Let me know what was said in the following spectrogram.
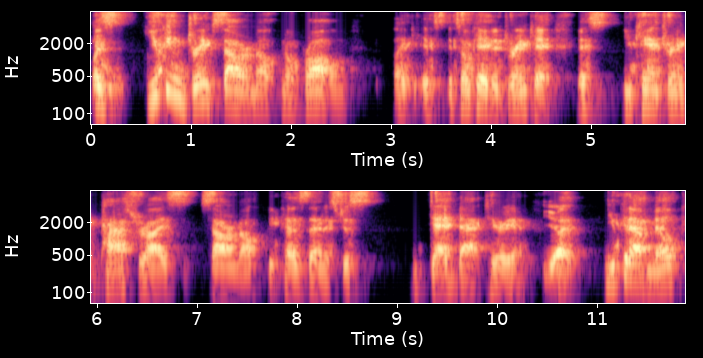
Because you can drink sour milk no problem, like it's it's okay to drink it. It's you can't drink pasteurized sour milk because then it's just dead bacteria. Yeah. You could have milk,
